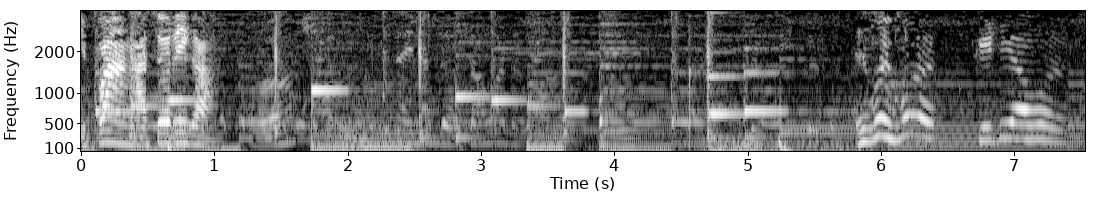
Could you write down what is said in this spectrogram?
इपा हांगाचो रे. का? किती आवड.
